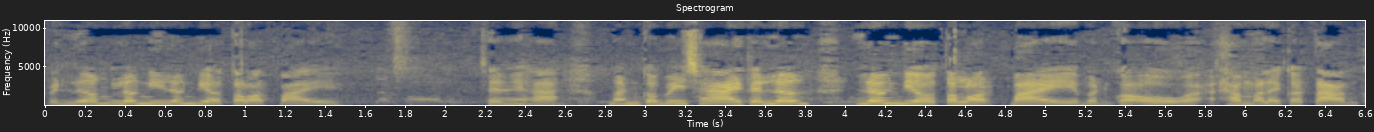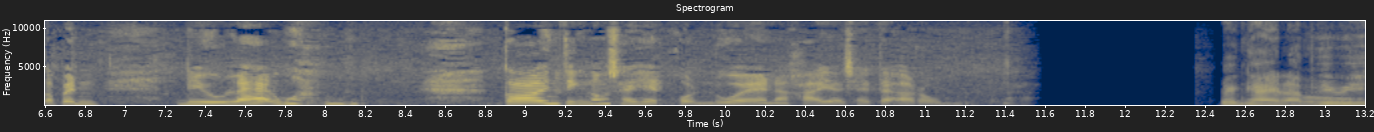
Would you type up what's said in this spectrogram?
เป็นเรื่องเรื่องนี้เรื่องเดียวตลอดไปใช่ไหมคะมันก็ไม่ใช่แต่เรื่องเรื่องเดียวตลอดไป มันก็โอ้ว่าทำอะไรก็ตามก็เป็นดีลแรกหมดก็จริงๆต้องใช้เหตุผลด้วยนะคะ อย่าใช้แต่อารมณ์นะคะเป็นไงล่ะพี่วี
